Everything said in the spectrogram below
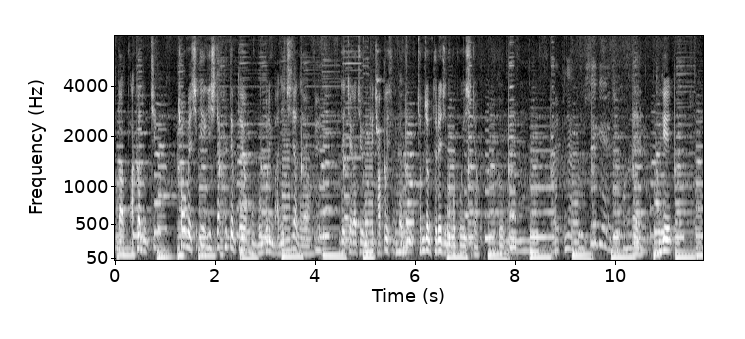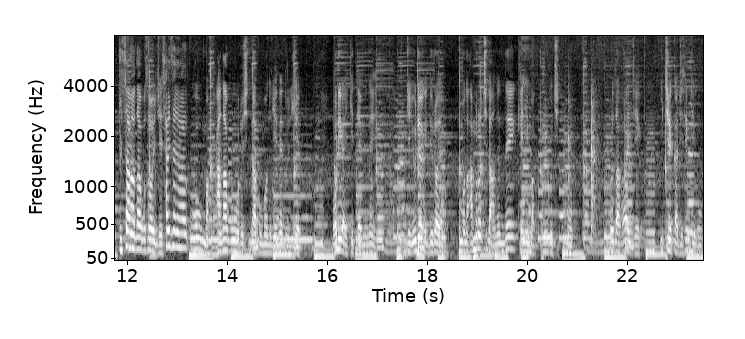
그러니까 아까도 치, 처음에 씻기기 시작할 때부터 해갖고 몸부림 많이 치잖아요. 네. 근데 제가 지금 이렇게 잡고 있으니까 좀 점점 덜해지는 거 보이시죠? 그, 그게 불쌍하다고서 이제 살살 하고 막 안 하고 그러신다 보면은 얘네도 이제 머리가 있기 때문에 이제 요령이 늘어요. 그러면 아무렇지도 않은데 괜히 막 불고 짖고 그러다가 이제 입질까지 생기고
